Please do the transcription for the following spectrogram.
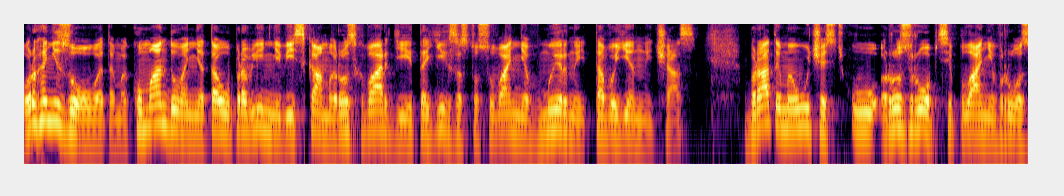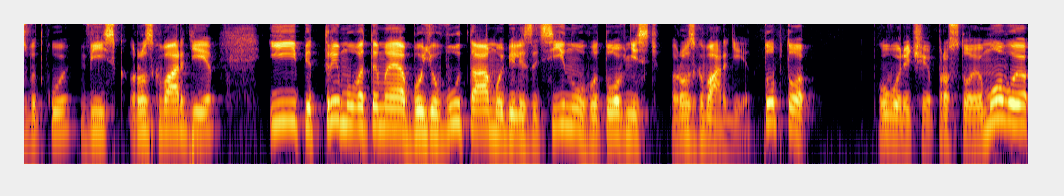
організовуватиме командування та управління військами Росгвардії та їх застосування в мирний та воєнний час, братиме участь у розробці планів розвитку військ Росгвардії і підтримуватиме бойову та мобілізаційну готовність Росгвардії. Тобто, говорячи простою мовою,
